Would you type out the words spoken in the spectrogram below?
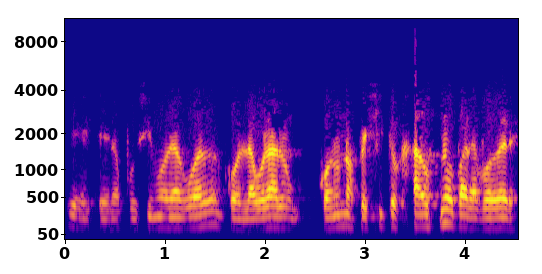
este, nos pusimos de acuerdo en colaborar con unos pesitos cada uno para poder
